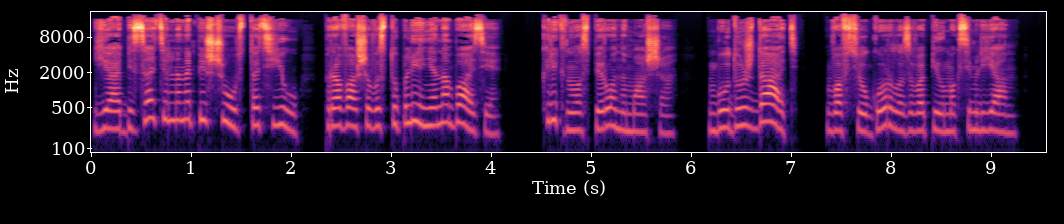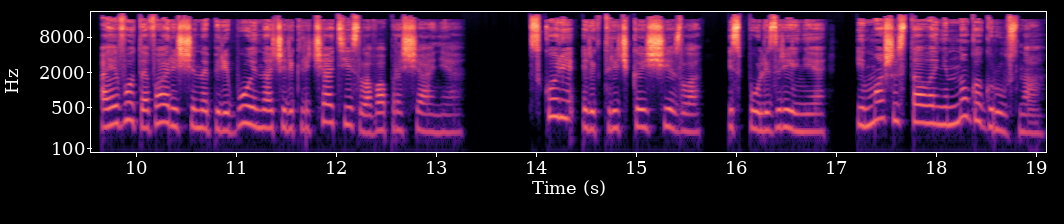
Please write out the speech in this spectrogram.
«Я обязательно напишу статью про ваше выступление на базе», — крикнула с перрона Маша. «Буду ждать!» — во все горло завопил Максимилиан, а его товарищи на перебои начали кричать ей слова прощания. Вскоре электричка исчезла из поля зрения, и Маше стало немного грустно.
